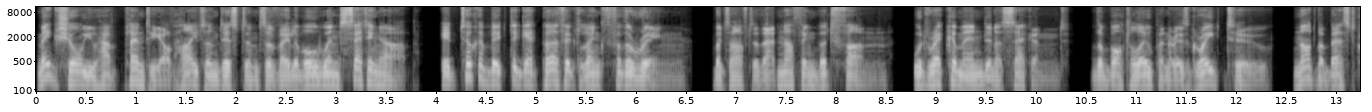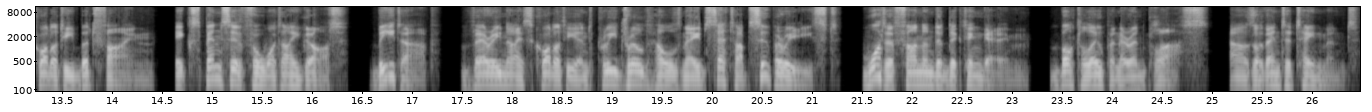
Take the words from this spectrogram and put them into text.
Make sure you have plenty of height and distance available when setting up. It took a bit to get perfect length for the ring, but after that nothing but fun. Would recommend in a second. The bottle opener is great too. Not the best quality but fine. Expensive for what I got. Beat up. Very nice quality and pre-drilled holes made setup super east. What a fun and addicting game. Bottle opener and plus. Hours of entertainment.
